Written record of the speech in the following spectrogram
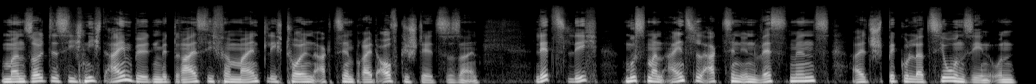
und man sollte sich nicht einbilden, mit 30 vermeintlich tollen Aktien breit aufgestellt zu sein. Letztlich muss man Einzelaktieninvestments als Spekulation sehen und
